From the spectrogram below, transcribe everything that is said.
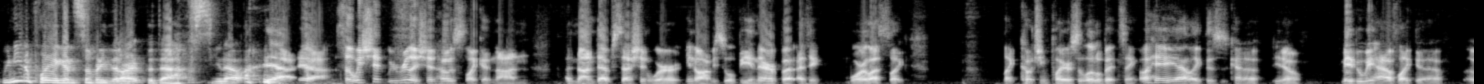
we need to play against somebody that aren't the devs, you know? yeah yeah. So we should we really should host like a non a non-dev session where you know obviously we'll be in there but i think more or less like like coaching players a little bit saying oh hey yeah like this is kind of you know maybe we have like a a,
